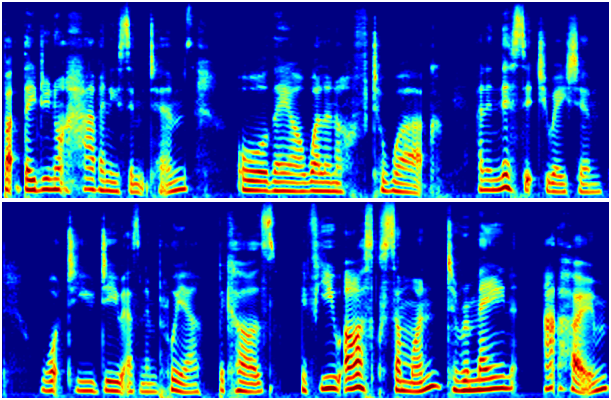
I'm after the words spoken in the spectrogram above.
but they do not have any symptoms or they are well enough to work. And in this situation, what do you do as an employer? Because if you ask someone to remain at home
